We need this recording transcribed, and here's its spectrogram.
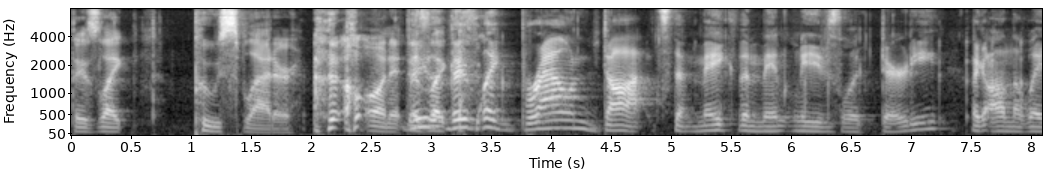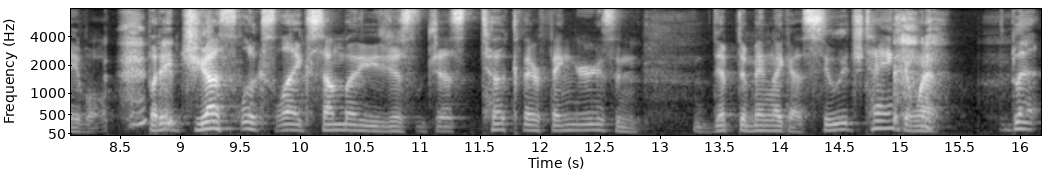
there's like poo splatter on it. There's There's like there's like brown dots that make the mint leaves look dirty, like on the label. But it just looks like somebody just just took their fingers and dipped them in like a sewage tank and went bleh,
